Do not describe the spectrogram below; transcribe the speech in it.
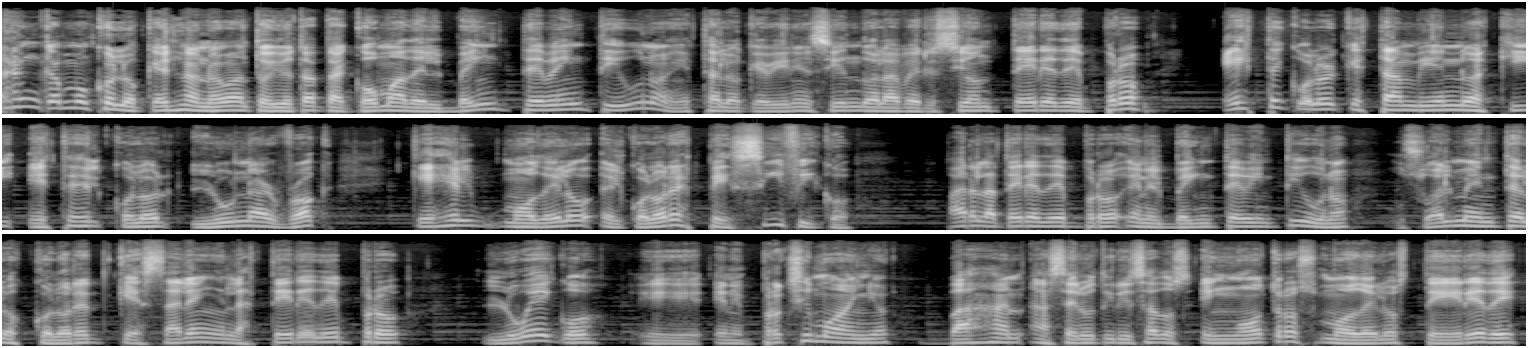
Arrancamos con lo que es la nueva Toyota Tacoma del 2021. Esta es lo que viene siendo la versión TRD Pro. Este color que están viendo aquí, este es el color Lunar Rock, que es el modelo, el color específico para la TRD Pro en el 2021. Usualmente los colores que salen en las TRD Pro luego eh, en el próximo año bajan a ser utilizados en otros modelos TRD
